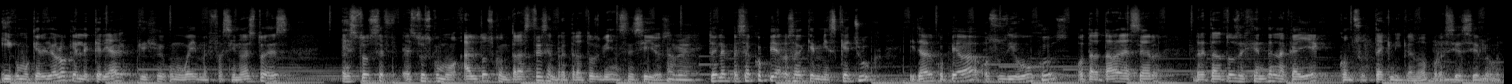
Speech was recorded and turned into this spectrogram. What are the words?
Y como que yo lo que le quería, que dije como, güey, me fascinó esto es estos, estos como altos contrastes en retratos bien sencillos. Ok. Entonces le empecé a copiar, o sea, que mi sketchbook y tal, copiaba o sus dibujos o trataba de hacer retratos de gente en la calle con su técnica, ¿no? Por así decirlo.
